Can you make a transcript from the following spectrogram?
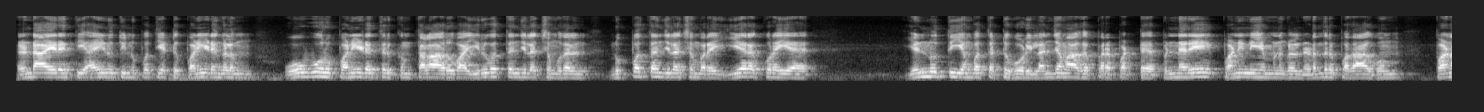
ரெண்டாயிரத்தி ஐநூற்றி முப்பத்தி எட்டு பணியிடங்களும் ஒவ்வொரு பணியிடத்திற்கும் தலா ரூபாய் இருபத்தஞ்சு லட்சம் முதல் முப்பத்தஞ்சு லட்சம் வரை ஏறக்குறைய எண்ணூற்றி எண்பத்தெட்டு கோடி லஞ்சமாக பெறப்பட்ட பின்னரே பணி நியமனங்கள் நடந்திருப்பதாகவும் பண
